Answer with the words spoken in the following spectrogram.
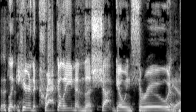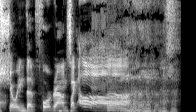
like hearing the crackling and the shot going through and yeah. showing the foreground. It's like, oh. Uh,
